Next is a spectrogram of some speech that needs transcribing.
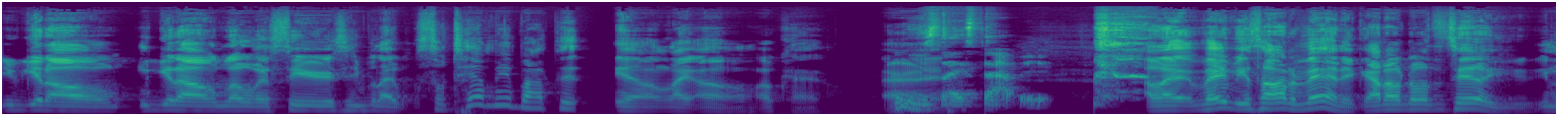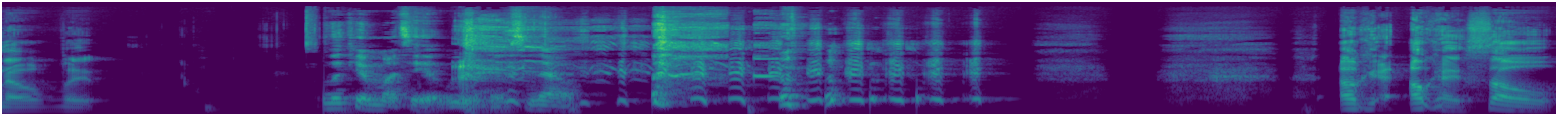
you get all you get all low and serious, and you be like, so tell me about this. You know, I'm like, oh, okay, all right. like, stop it. I'm like, maybe it's automatic. I don't know what to tell you, you know, but Look at my tail Williams. No. okay, okay. So,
